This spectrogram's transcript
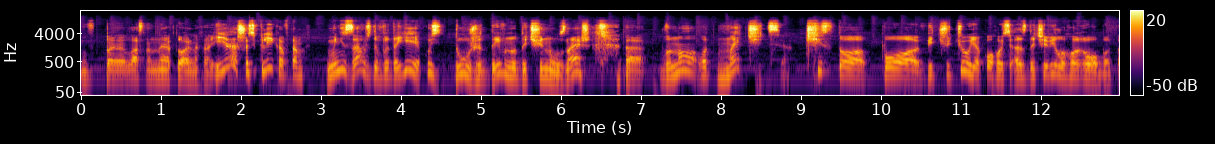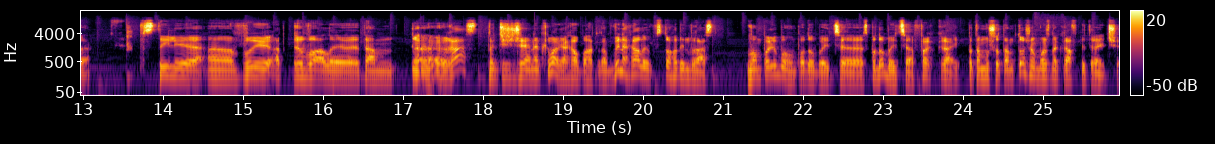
в- власне, не актуальна гра. І я щось клікав там, мені завжди видає якусь дуже дивну дичину. Знаєш, е, воно от мечиться чисто по відчуттю якогось здичавілого робота. В стилі е, ви відкривали там е, раз, точніше я не відкривав, я грав багато там. Ви награли в 100 годин в раз. Вам по-любому подобається, сподобається Far Cry, тому що там теж можна крафтити речі.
